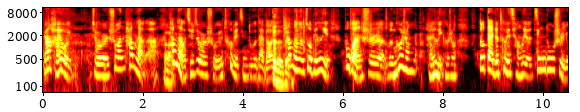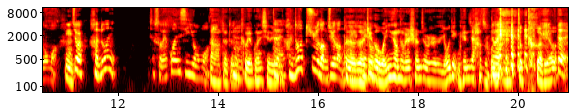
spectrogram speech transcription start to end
然后还有就是说完他们两个啊，嗯他们两个其实就是属于特别京都的代表。对对对他们的作品里，不管是文科生还是理科生，都带着特别强烈的京都式幽默，嗯。就是很多就所谓关西幽默，啊，对对特别关系的对，很多巨冷巨冷的对对对，这个我印象特别深，就是有顶天家族对。就特别冷，对，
